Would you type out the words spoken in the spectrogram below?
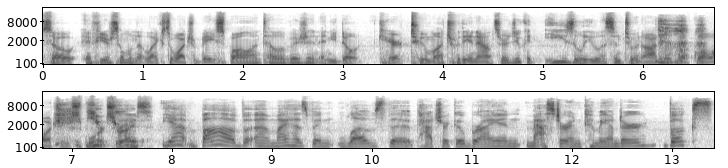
So if you're someone that likes to watch baseball on television and you don't care too much for the announcers, you could easily listen to an audiobook while watching sports, could- right? Yeah, Bob, uh, my husband, loves the Patrick O'Brian Master and Commander books,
